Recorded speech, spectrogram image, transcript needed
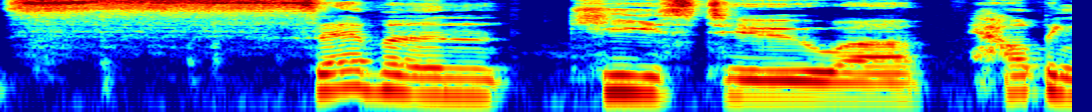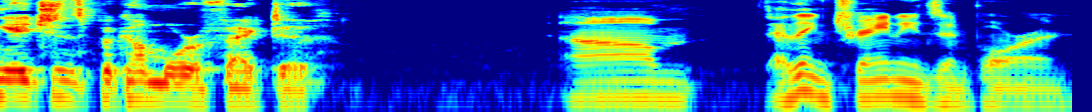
seven keys to uh, helping agents become more effective? Um, I think training's important.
